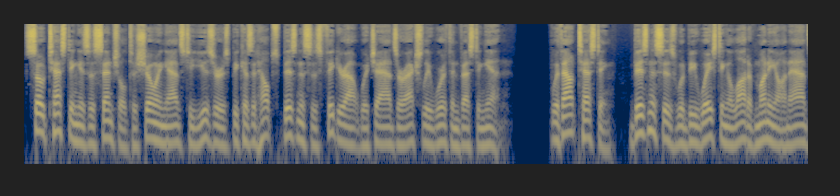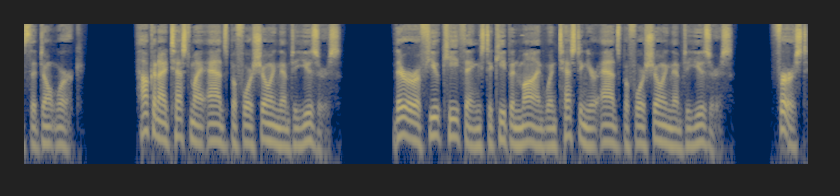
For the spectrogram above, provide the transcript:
So, testing is essential to showing ads to users because it helps businesses figure out which ads are actually worth investing in. Without testing, businesses would be wasting a lot of money on ads that don't work. How can I test my ads before showing them to users? There are a few key things to keep in mind when testing your ads before showing them to users. First,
